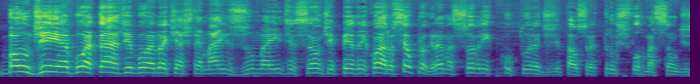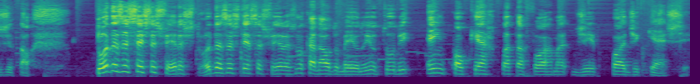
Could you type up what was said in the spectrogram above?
Bom dia, boa tarde, boa noite. Esta é mais uma edição de Pedro e Cora, o seu programa sobre cultura digital, sobre transformação digital. Todas as sextas-feiras, todas as terças-feiras, no canal do Meio no YouTube, em qualquer plataforma de podcast.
